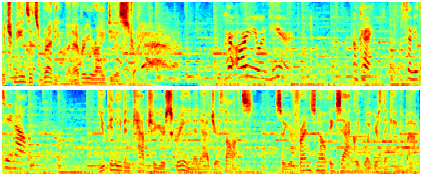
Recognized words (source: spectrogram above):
which means it's ready whenever your ideas strike. Where are you? I'm here. Okay, I'll send it to you now. You can even capture your screen and add your thoughts, so your friends know exactly what you're thinking about.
